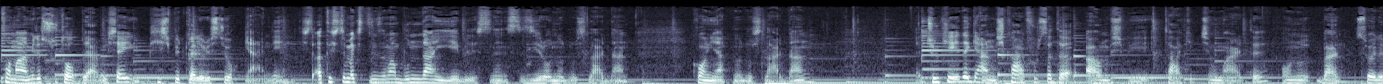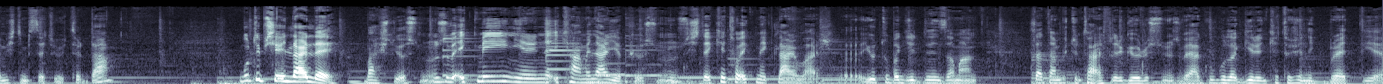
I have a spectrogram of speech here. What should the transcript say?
tamamıyla su toplayan bir şey. Hiçbir kalorisi yok yani. İşte atıştırmak istediğiniz zaman bundan yiyebilirsiniz. Zero noodles'lardan, konyak noodles'lardan. Ee, Türkiye'ye de gelmiş, Carrefour'sa da almış bir takipçim vardı. Onu ben söylemiştim size Twitter'da. Bu tip şeylerle başlıyorsunuz ve ekmeğin yerine ikameler yapıyorsunuz. İşte keto ekmekler var. Ee, YouTube'a girdiğiniz zaman zaten bütün tarifleri görürsünüz veya Google'a girin ketogenic bread diye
